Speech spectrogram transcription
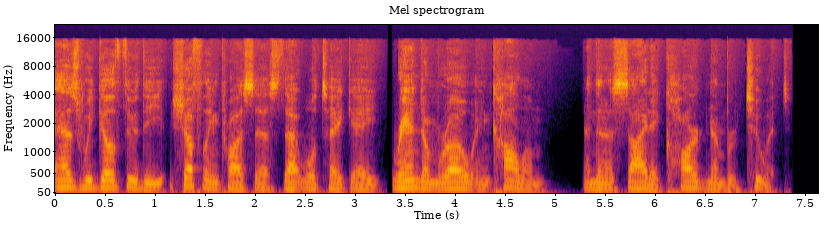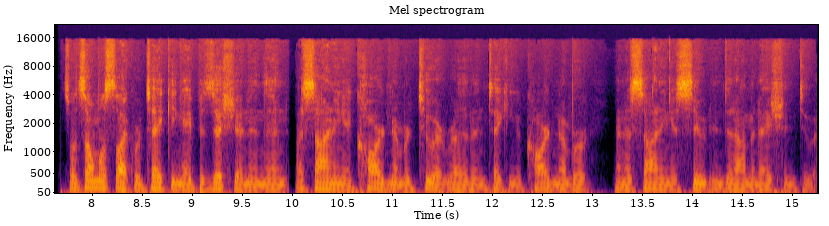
As we go through the shuffling process, that will take a random row and column and then assign a card number to it. So it's almost like we're taking a position and then assigning a card number to it rather than taking a card number and assigning a suit and denomination to it.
